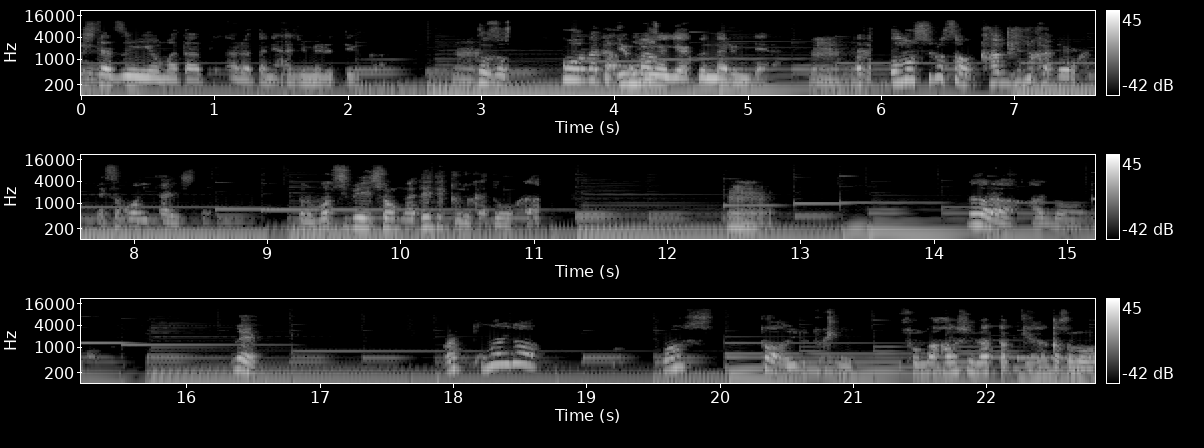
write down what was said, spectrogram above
下積みをまた新たに始めるっていうか、うんそうそう、こうなんか、順番が逆になるみたいな。うんなんか面白さを感じるかどうかね、そこに対して。そのモチベーションが出てくるかどうか。うん。だから、あの、ね、あれ、この間、マスターいるときに、そんな話になったっけ？なんかその、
